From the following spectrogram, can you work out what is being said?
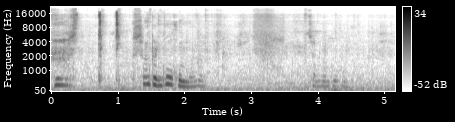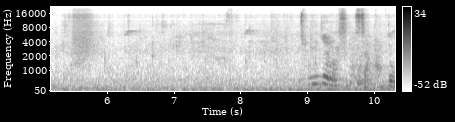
ฉันเป็นผู้คุมแล้วเลยฉันเป็นผู้คุมฉันจะลองศึกษาดู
